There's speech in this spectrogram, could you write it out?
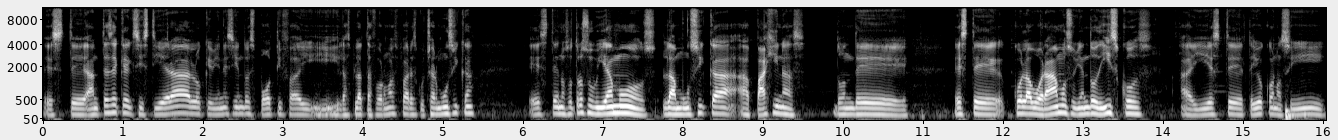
este, antes de que existiera lo que viene siendo Spotify y, las plataformas para escuchar música, este, nosotros subíamos la música a páginas donde este, colaborábamos subiendo discos. Ahí este, te digo, conocí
